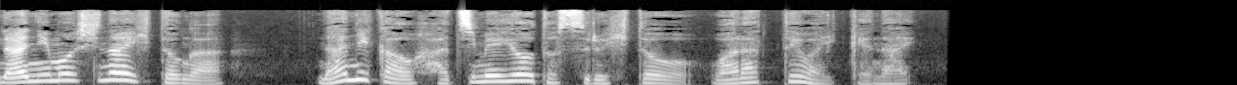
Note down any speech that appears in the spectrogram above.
何もしない人が何かを始めようとする人を笑ってはいけない。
